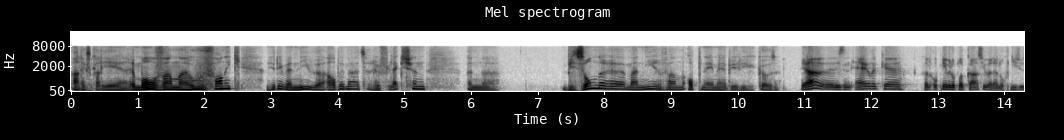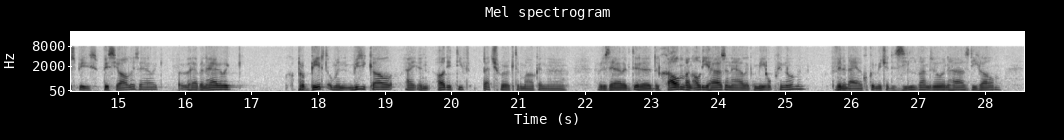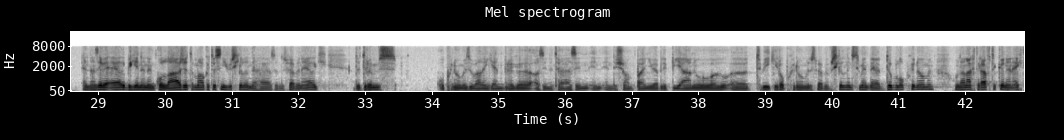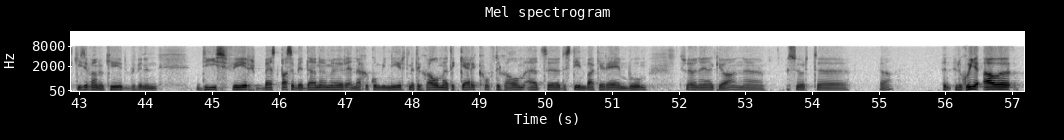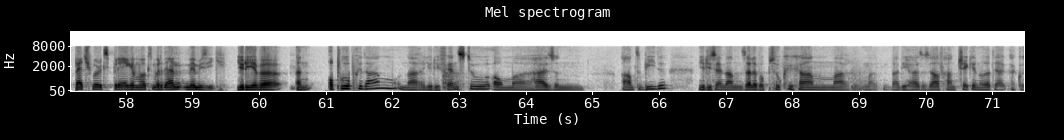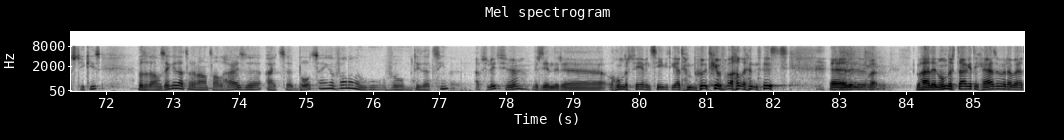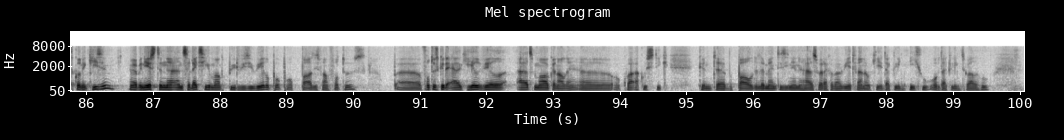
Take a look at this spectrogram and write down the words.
Alex Callier en Raymond van uh, Hoevefonic. Jullie hebben een nieuw album uit, Reflection. Een uh, bijzondere manier van opnemen hebben jullie gekozen. Ja, we zijn eigenlijk gaan opnemen op locatie, wat dat nog niet zo spe speciaal is eigenlijk. We hebben eigenlijk geprobeerd om een muzikaal, een auditief patchwork te maken. we hebben dus eigenlijk de, de galm van al die huizen eigenlijk mee opgenomen. We vinden dat eigenlijk ook een beetje de ziel van zo'n huis, die galm. En dan zijn we eigenlijk beginnen een collage te maken tussen die verschillende huizen. Dus we hebben eigenlijk de drums opgenomen, zowel in Gentbrugge als in het huis in, in, in de Champagne. We hebben de piano uh, twee keer opgenomen, dus we hebben verschillende instrumenten eigenlijk dubbel opgenomen, om dan achteraf te kunnen echt kiezen van oké, we vinden die sfeer best passen bij dat nummer en dat gecombineerd met de galm uit de kerk of de galm uit uh, de steenbakkerij en boom. Dus we hebben eigenlijk ja, een, uh, een soort ja, een, een goede oude patchwork spray gemaakt, maar dan met muziek. Jullie hebben een oproep gedaan naar jullie fans toe om uh, huizen aan te bieden. Jullie zijn dan zelf op zoek gegaan naar, naar, naar die huizen zelf gaan checken hoe dat de akoestiek is. Wil dat dan zeggen dat er een aantal huizen uit de boot zijn gevallen? Hoe, hoe moet ik dat zien? Absoluut. Ja. Er zijn er uh, 175 uit een boot gevallen. Dus, uh, we hadden 180 huizen waar we uit konden kiezen. We hebben eerst een, een selectie gemaakt puur visueel op, op, basis van foto's. Uh, foto's kunnen eigenlijk heel veel uitmaken al, hè. Uh, ook qua akoestiek. Je kunt bepaalde elementen zien in een huis waar je van weet van oké, dat klinkt niet goed of dat klinkt wel goed.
